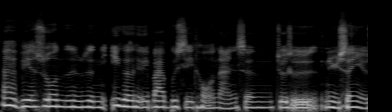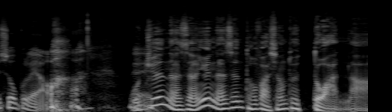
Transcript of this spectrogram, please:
哎，别说，就是你一个礼拜不洗头，男生就是女生也受不了啊。我觉得男生，因为男生头发相对短呐，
